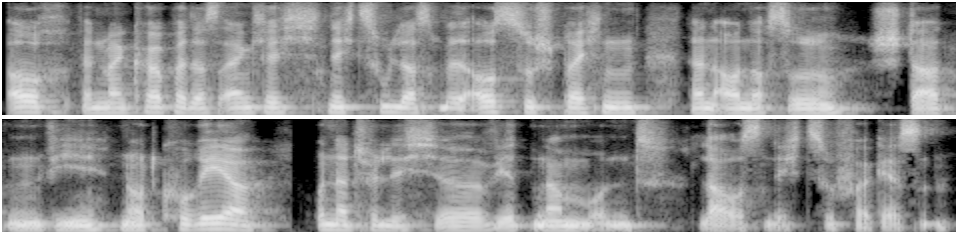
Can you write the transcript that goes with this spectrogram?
auch, wenn mein Körper das eigentlich nicht zulassen will, auszusprechen, dann auch noch so Staaten wie Nordkorea und natürlich äh, Vietnam und Laos nicht zu vergessen.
